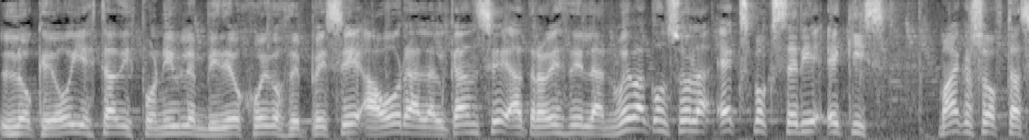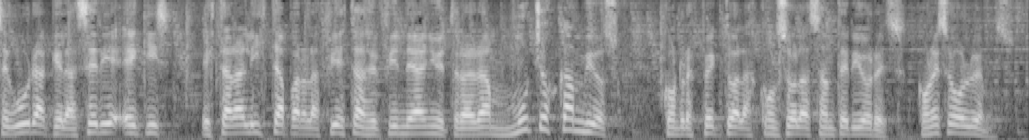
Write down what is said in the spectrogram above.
lo que hoy está disponible en videojuegos de PC ahora al alcance a través de la nueva consola Xbox Series X. Microsoft asegura que la Serie X estará lista para las fiestas de fin de año y traerá muchos cambios con respecto a las consolas anteriores. Con eso volvemos.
